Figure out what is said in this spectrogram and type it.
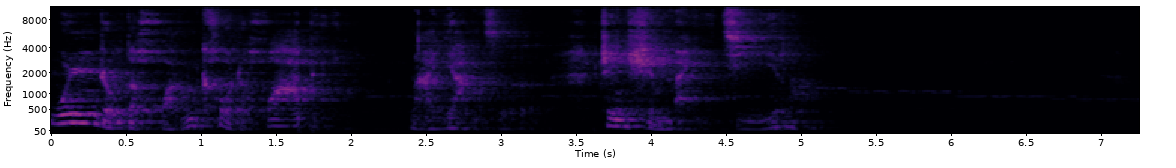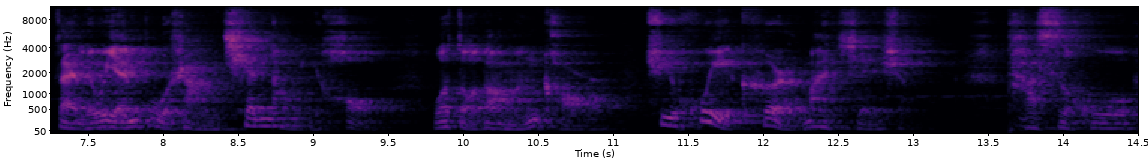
温柔地环扣着花柄，那样子。真是美极了。在留言簿上签到以后，我走到门口去会科尔曼先生，他似乎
